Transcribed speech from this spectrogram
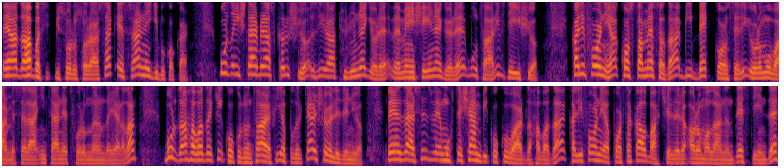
Veya daha basit bir soru sorarsak esrar ne gibi kokar? Burada işler biraz karışıyor zira türüne göre ve menşeine göre bu tarif değişiyor. Kaliforniya Costa Mesa'da bir Beck konseri yorumu var mesela internet forumlarında yer alan. Burada havadaki kokunun tarifi yapılırken şöyle deniyor. Benzersiz ve muhteşem bir koku vardı havada. Kaliforniya portakal bahçeleri aromalarının desteğinde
